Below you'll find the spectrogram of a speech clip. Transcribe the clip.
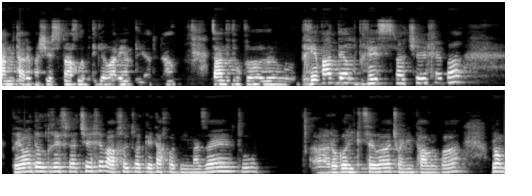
განვითარებაში ეს დაახლოებით იგივე ვარიანტი არის რა. ძალიან დიდი დღევანდელ დღეს რაც შეეხება დღევანდელ დღეს რაც შეეხება აბსოლუტურად გეთახმები იმაზე თუ როგორ იქცევა ჩვენი მთავრობა რომ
